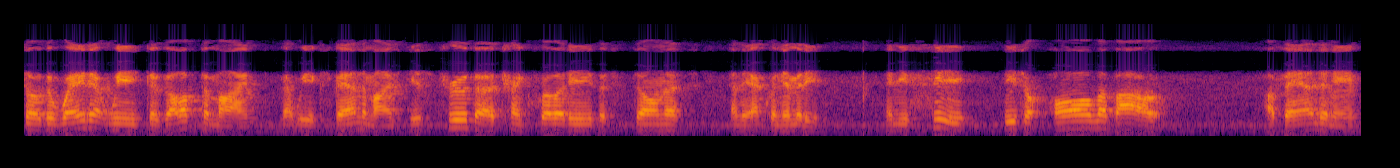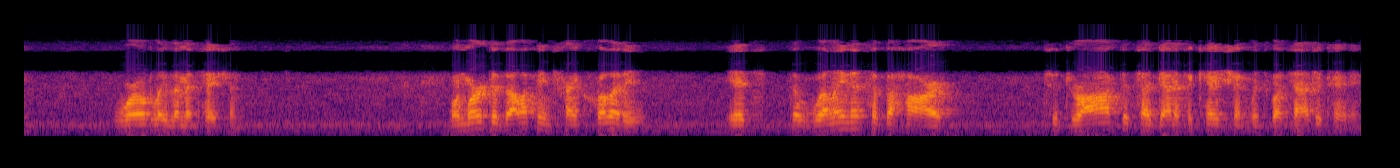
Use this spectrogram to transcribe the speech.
So the way that we develop the mind, that we expand the mind, is through the tranquility, the stillness, and the equanimity. And you see, these are all about abandoning worldly limitations. When we're developing tranquility, it's the willingness of the heart to drop its identification with what's agitating.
